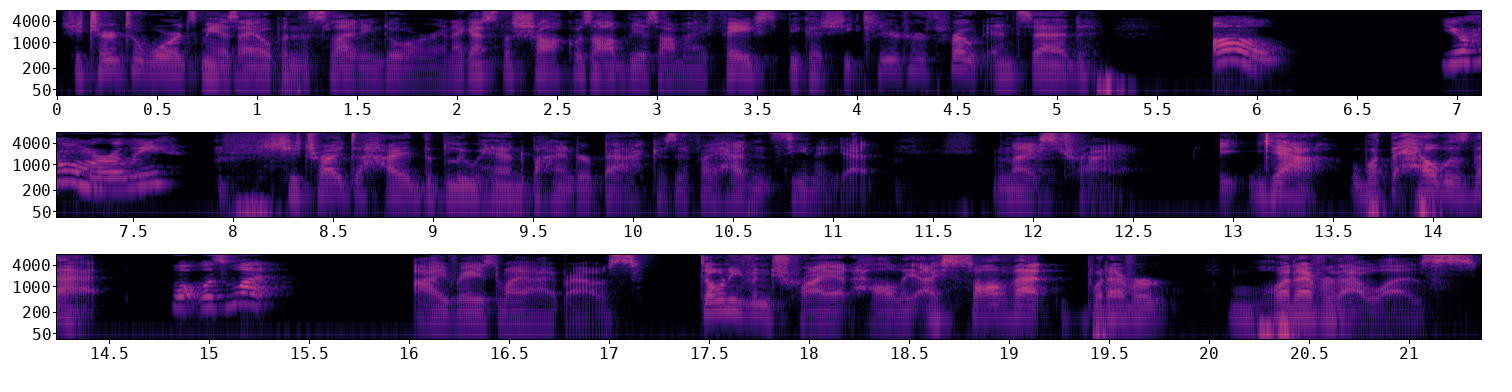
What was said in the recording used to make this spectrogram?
She turned towards me as I opened the sliding door, and I guess the shock was obvious on my face because she cleared her throat and said, Oh, you're home early? She tried to hide the blue hand behind her back as if I hadn't seen it yet. Nice try. Yeah, what the hell was that? What was what? I raised my eyebrows. Don't even try it, Holly. I saw that whatever whatever that was.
